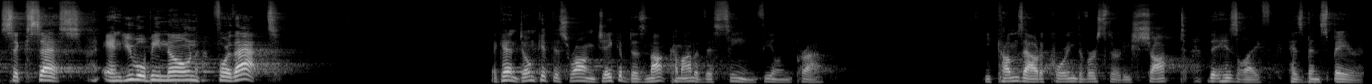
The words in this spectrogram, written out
success, and you will be known for that. Again, don't get this wrong. Jacob does not come out of this scene feeling proud. He comes out, according to verse 30, shocked that his life has been spared.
